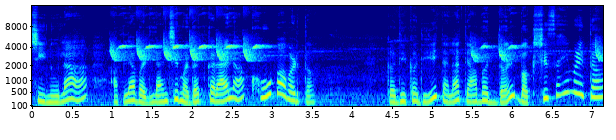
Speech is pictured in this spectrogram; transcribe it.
चिनूला आपल्या वडिलांची मदत करायला खूप आवडतं. कधीकधी त्याला त्याबद्दल बक्षीसही मिळतं.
